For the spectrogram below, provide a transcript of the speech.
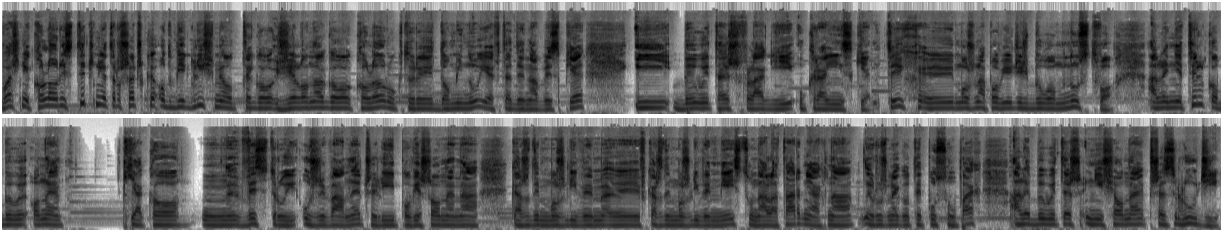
właśnie kolorystycznie troszeczkę odbiegliśmy od tego zielonego koloru, który dominuje wtedy na wyspie i były też flagi ukraińskie. Tych, yy, można powiedzieć, było mnóstwo, ale nie tylko były one jako mm, wystrój używane, czyli powieszone na każdym możliwym, e, w każdym możliwym miejscu, na latarniach, na różnego typu słupach, ale były też niesione przez ludzi,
